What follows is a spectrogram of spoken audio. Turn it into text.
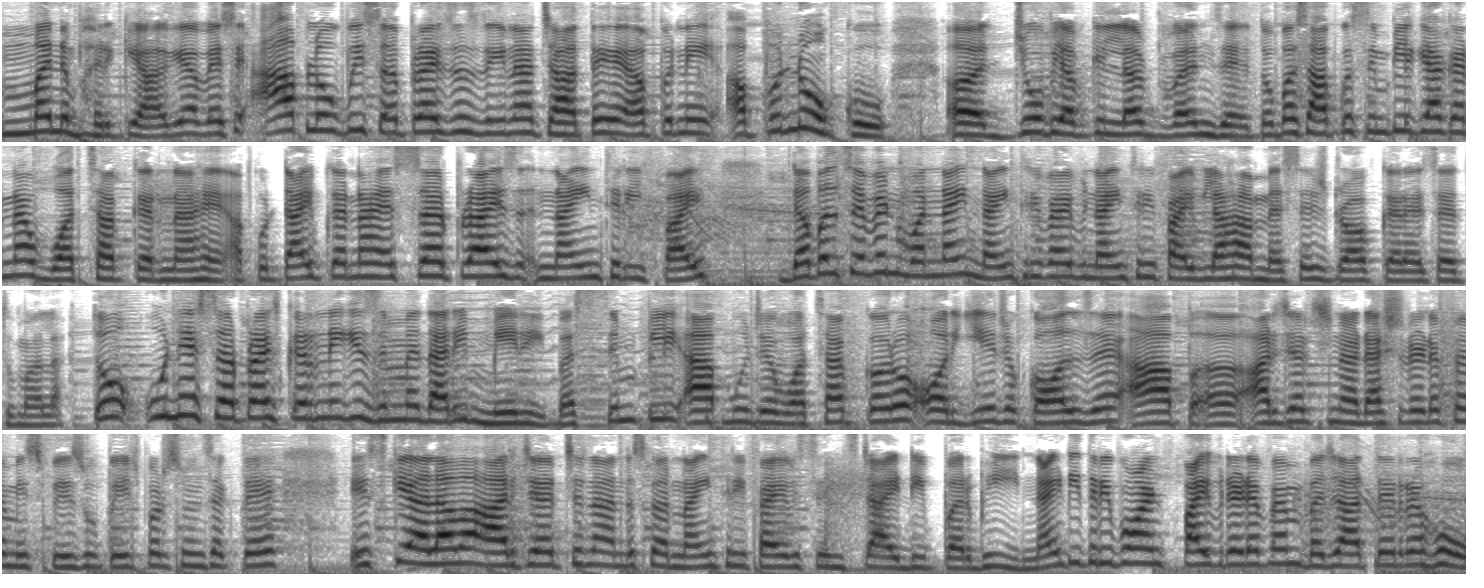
मन भर के आ गया। वैसे आप लोग भी सरप्राइजेस देना चाहते हैं अपने अपनों को जो भी आपके लव्ड वंस है। तो बस आपको सिंपली क्या करना है? व्हाट्सएप करना है। आपको टाइप करना है surprise nine three five double seven one nine nine three five nine three five message drop करायचा आहे तुम्हाला तो उन्हें सरप्राइज़ करने की ज़िम्मेदारी मेरी। बस सिंपली आप मुझे व्हाट्सएप करो और ये जो कॉल्स है, आप RJ Archana dash Red F इस फेसबुक पेज पर सुन सकते हैं। इसके अलावा RJ Archana under nine three five insta I पर भी। 93.5 रेड एफ़ बजाते रहो।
